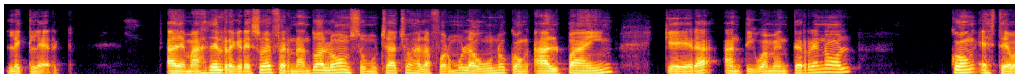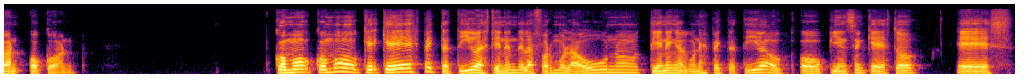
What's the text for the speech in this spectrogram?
Leclerc. Además del regreso de Fernando Alonso, muchachos, a la Fórmula 1 con Alpine, que era antiguamente Renault, con Esteban Ocon. ¿Cómo, cómo, qué, expectativas tienen de la Fórmula 1? ¿Tienen alguna expectativa o, piensan que esto es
